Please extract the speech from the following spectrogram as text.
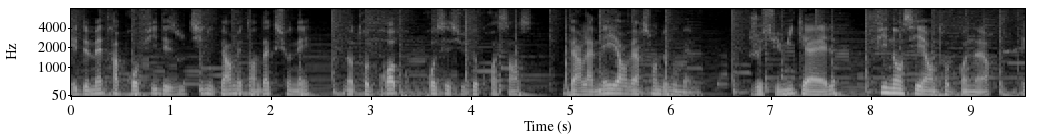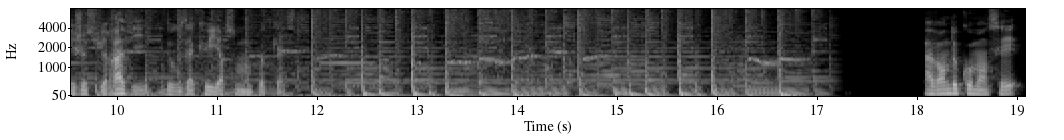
et de mettre à profit des outils nous permettant d'actionner notre propre processus de croissance vers la meilleure version de nous-mêmes. Je suis Michael, financier et entrepreneur, et je suis ravi de vous accueillir sur mon podcast. Avant de commencer,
